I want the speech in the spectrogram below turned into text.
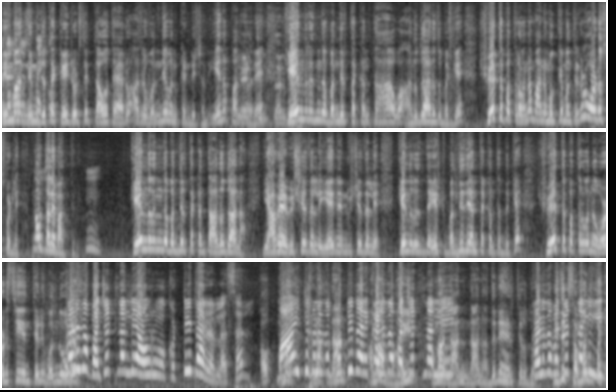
ನಿಮ್ಮ ನಿಮ್ಮ ಪ್ರದರ್ಶಿಸ್ಬೇಕು. ಜೊತೆ ಕೈ ಜೋಡಿಸಿ ತಾವು ತಯಾರು ಆದ್ರೆ ಒಂದೇ ಒಂದು ಕಂಡೀಷನ್ ಏನಪ್ಪಾ ಅಂತಂದ್ರೆ ಕೇಂದ್ರದಿಂದ ಬಂದಿರತಕ್ಕಂತಹ ವ- ಅನುದಾನದ ಬಗ್ಗೆ ಶ್ವೇತಪತ್ರವನ್ನ ಮಾನ್ಯ ಮುಖ್ಯಮಂತ್ರಿಗಳು ಹೊರಡಿಸ್ಬಿಡ್ಲಿ ನಾವು ತಲೆಬಾಗ್ತೀವಿ ಕೇಂದ್ರದಿಂದ ಬಂದಿರತಕ್ಕಂಥ ಅನುದಾನ ಯಾವ್ಯಾವ ವಿಷಯದಲ್ಲಿ ಏನೇನು ವಿಷಯದಲ್ಲಿ ಕೇಂದ್ರದಿಂದ ಎಷ್ಟು ಬಂದಿದೆ ಅಂತಕ್ಕಂಥದ್ದಕ್ಕೆ ಶ್ವೇತಪತ್ರವನ್ನು ಹೊರಡಿಸಿ ಅಂತೇಳಿ ಒಂದೂವರೆ ಕಳೆದ ಬಜೆಟ್ನಲ್ಲಿ ಅವರು ಕೊಟ್ಟಿದ್ದಾರಲ್ಲ ಸರ್? ಮಾಹಿತಿಗಳನ್ನು ನಾನ್- ಕೊಟ್ಟಿದ್ದಾರೆ ಕಳೆದ ಮಾಹಿ- ಬಜೆಟ್ನಲ್ಲಿ ನಾನ್ ನಾನು ಅದನ್ನೇ ಹೇಳ್ತಿರೋದು. ಇದಕ್ಕೆ ಸಂಬಂಧಪಟ್ಟ-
